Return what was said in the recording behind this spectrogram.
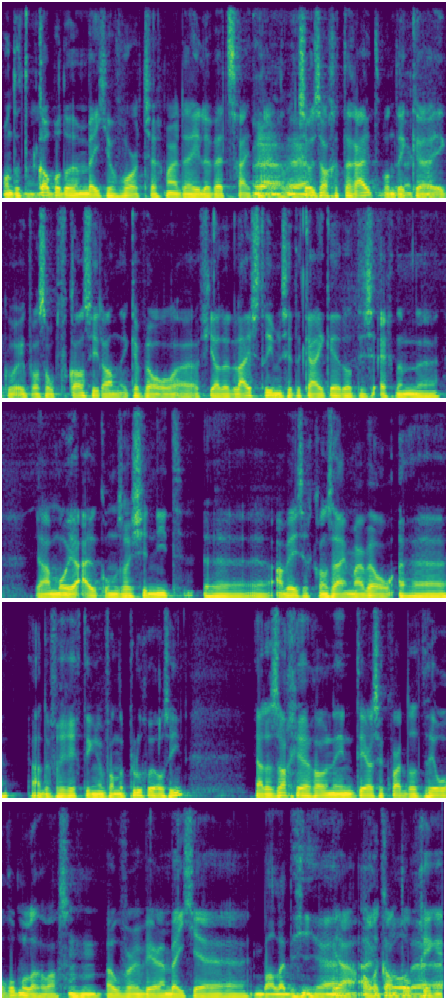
Want het kabbelde een beetje voort, zeg maar, de hele wedstrijd Ja, eigenlijk. ja. Zo zag het eruit, want Ja, ik, eh, ik, ik was op vakantie dan. Ik heb wel eh, via de livestream zitten kijken. Dat is echt een eh, ja, mooie uitkomst als je niet eh, aanwezig kan zijn, maar wel eh, ja, de verrichtingen van de ploeg wil zien. Ja, dan zag je gewoon in het eerste kwart dat het heel rommelig was. Mhm. Over weer een beetje... eh, ballen die eh, Ja, alle kanten op gingen.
